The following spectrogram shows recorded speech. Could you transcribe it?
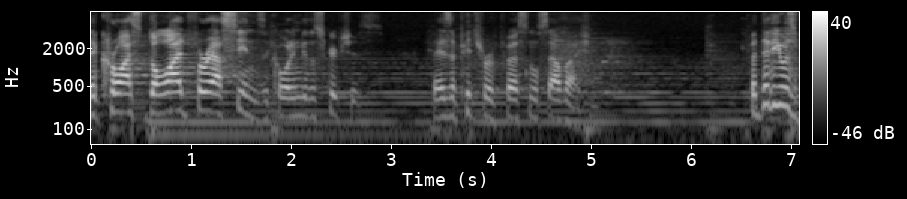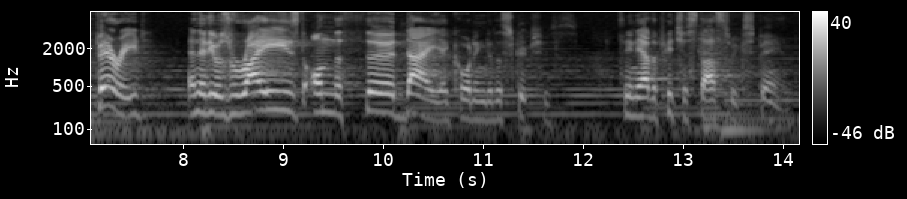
that Christ died for our sins according to the scriptures. There's a picture of personal salvation. But that he was buried and that he was raised on the third day according to the scriptures. See, now the picture starts to expand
